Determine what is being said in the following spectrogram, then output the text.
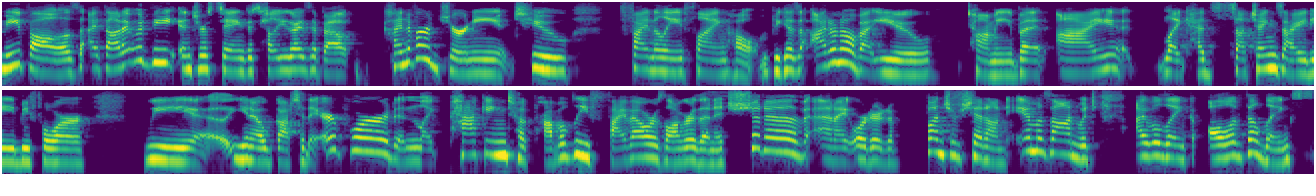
meatballs. I thought it would be interesting to tell you guys about kind of our journey to finally flying home. Because I don't know about you, Tommy, but I like had such anxiety before we uh, you know got to the airport and like packing took probably five hours longer than it should have. And i ordered a bunch of shit on amazon which i will link all of the links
